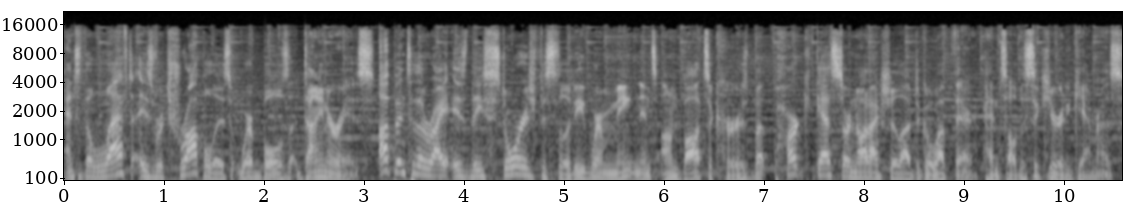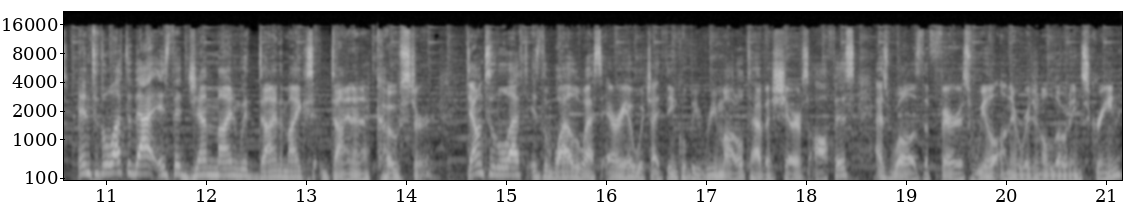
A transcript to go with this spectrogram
and to the left is Retropolis, where Bull's Diner is. Up and to the right is the storage facility where maintenance on bots occurs, but park guests are not actually allowed to go up there, hence all the security cameras. And to the left of that is the gem mine with Dynamike's Dyna Coaster. Down to the left is the Wild West area, which I think will be remodeled to have a sheriff's office, as well as the Ferris wheel on the original loading screen.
